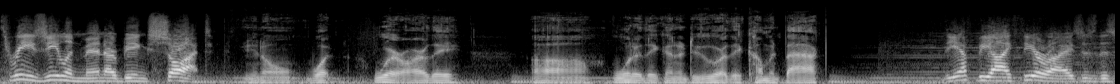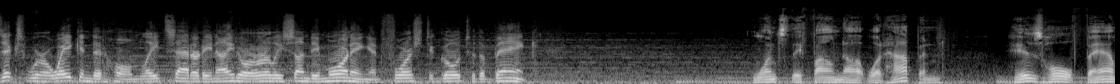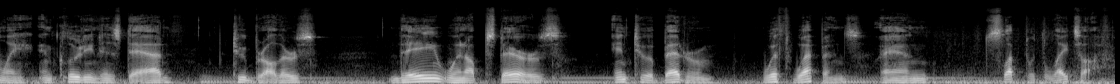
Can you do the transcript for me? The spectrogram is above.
Three Zeeland men are being sought. you know what where are they? Uh, what are they going to do? Are they coming back? The FBI theorizes the Zicks were awakened at home late Saturday night or early Sunday morning and forced to go to the bank. once they found out what happened his whole family including his dad two brothers they went upstairs into a bedroom with weapons and slept with the lights off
